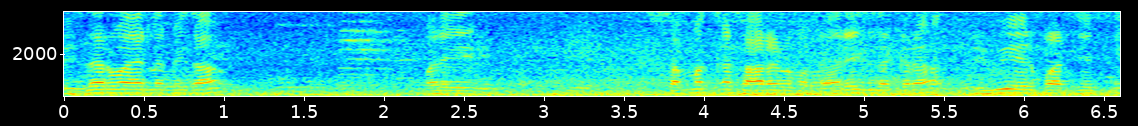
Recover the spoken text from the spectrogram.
రిజర్వాయర్ల మీద మరి సమ్మక్క సారలమ్మ బ్యారేజ్ దగ్గర రివ్యూ ఏర్పాటు చేసి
